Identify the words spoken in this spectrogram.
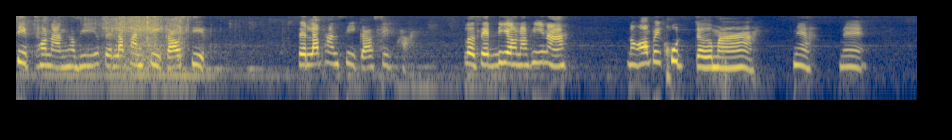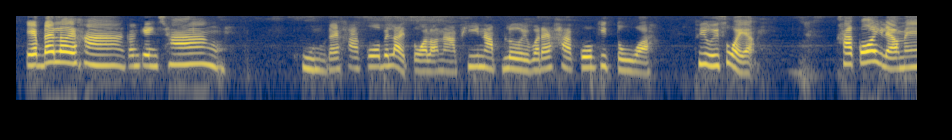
สิบเท่านั้นค่ะพี่เซตละพันสี่เก้าสิบเซตละพันสี่เก้าสิบค่ะเหลือเซตเดียวนะพี่นะน้องอ้อมไปขุดเจอมา เนี่ยแม่เอฟได้เลยค่ะ กางเกงช่างหูหนูได้คาโก้ไปหลายตัวแล้วนะพี่นับเลยว่าได้คาโก้กี่ตัว พี่ยุ้ยสวยอะคาโก้อีกแล้วแม่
